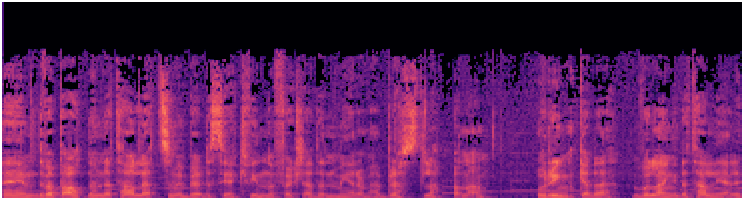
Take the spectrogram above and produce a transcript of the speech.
Ehm, det var på 1800-talet som vi började se kvinnoförkläden med de här bröstlapparna och rynkade volangdetaljer.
